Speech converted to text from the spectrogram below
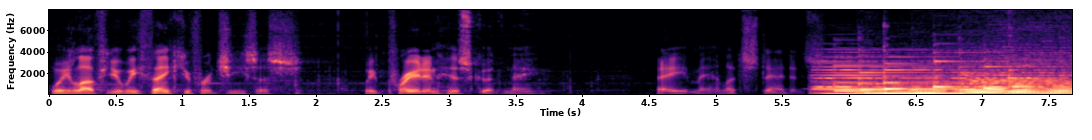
We love you. We thank you for Jesus. We pray it in his good name. Amen. Let's stand and sing.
